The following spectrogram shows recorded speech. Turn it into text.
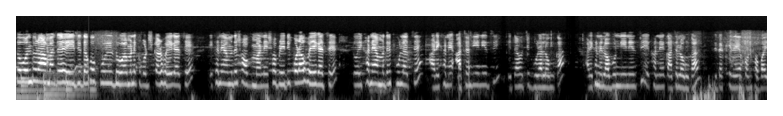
তো বন্ধুরা আমাদের এই যে দেখো ফুল ধোয়া মানে পরিষ্কার হয়ে গেছে। এখানে আমাদের সব মানে সব রেডি করাও হয়ে গেছে। তো এখানে আমাদের ফুল আছে আর এখানে আচার নিয়ে নিয়েছি। এটা হচ্ছে গুঁড়া লঙ্কা আর এখানে লবণ নিয়ে নিয়েছি এখানে কাঁচা লঙ্কা। যেটা খেলে এখন সবাই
